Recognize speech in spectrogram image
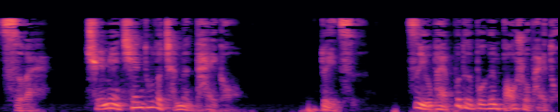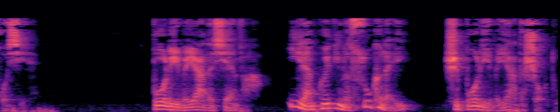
此外，全面迁都的成本太高，对此，自由派不得不跟保守派妥协。玻利维亚的宪法依然规定了苏克雷是玻利维亚的首都。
